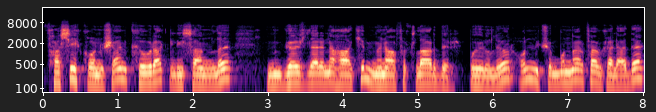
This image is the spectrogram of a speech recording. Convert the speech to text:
fasih konuşan, kıvrak lisanlı, gözlerine hakim münafıklardır buyruluyor. Onun için bunlar fevkalade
